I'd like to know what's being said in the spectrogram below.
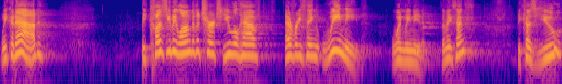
we could add because you belong to the church, you will have everything we need when we need it. Does that make sense? Because you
